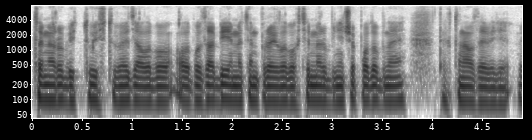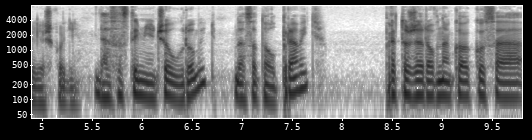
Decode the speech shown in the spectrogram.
chceme robiť tú istú vec alebo, alebo zabijeme ten projekt, lebo chceme robiť niečo podobné, tak to naozaj vedie, vedie škodí. Dá sa s tým niečo urobiť? Dá sa to opraviť? Pretože rovnako ako sa uh,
